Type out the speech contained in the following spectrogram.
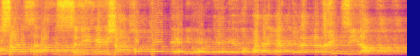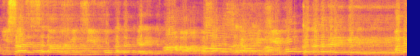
ईसा अलैहिस्सलाम इस सलीब के निशान को तोड़ देंगे। तोड़ देंगे। यकतुलन खिंजीरा ईसा अलैहिस्सलाम खिंजीर को कत्ल करेंगे। ईसा अलैहिस्सलाम खिंजीर को कत्ल करेंगे। वला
